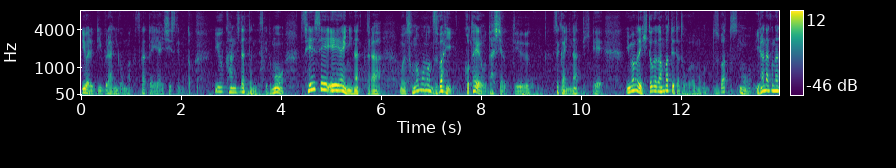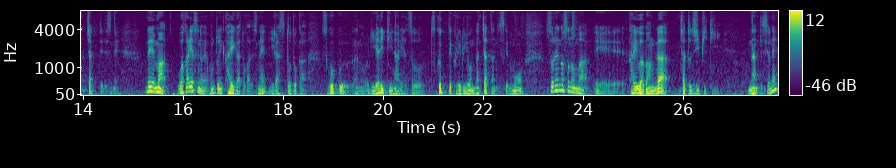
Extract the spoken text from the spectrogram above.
ゆるディープラーニングをうまく使った AI システムという感じだったんですけども生成 AI になったらもうそのものズバリ答えを出しちゃうっていう世界になってきて今まで人が頑張ってたところはもうズバッともういらなくなっちゃってですねでまあ分かりやすいのは本当に絵画とかですねイラストとかすごくあのリアリティのあるやつを作ってくれるようになっちゃったんですけどもそれのその、まあえー、会話版がチャット GPT なんですよね。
